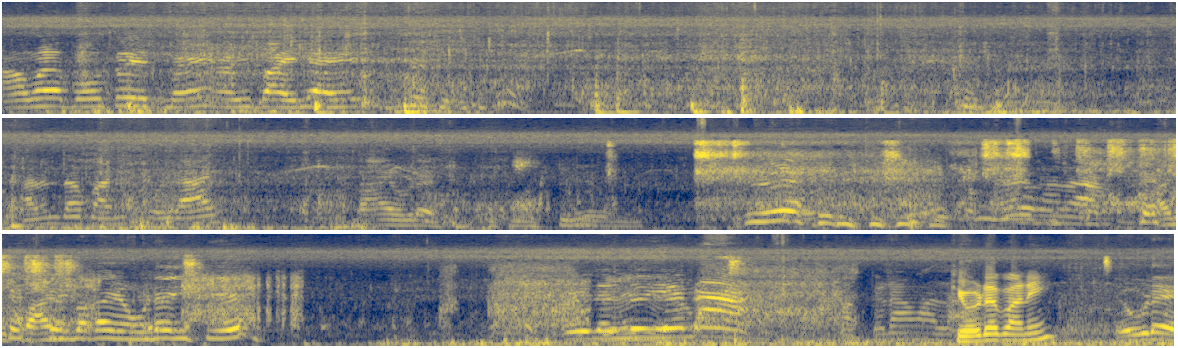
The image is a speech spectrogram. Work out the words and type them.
आम्हाला पोहता येत नाही आम्ही पाहिले आहे आनंदा पाणी खोलाय नाही एवढं? आणि पाणी बघा एवढं इथे. ये ना. केवढं पाणी? एवढे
